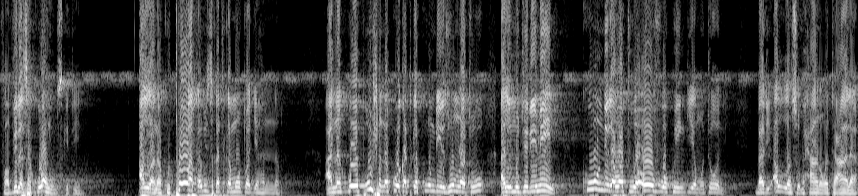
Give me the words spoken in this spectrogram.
Fadhila za kuwahi msikitini. Allah anakutoa kabisa katika moto wa jahannam anakuepusha na kuwa katika kundi zumratu almujrimin kundi la watu waovu wa kuingia motoni. Bali Allah subhanahu wa ta'ala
